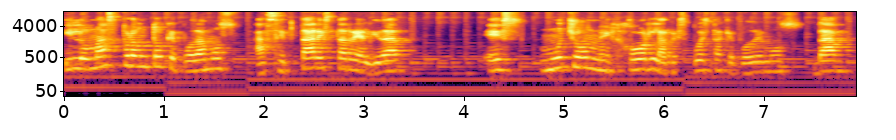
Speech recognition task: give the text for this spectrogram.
y lo más pronto que podamos aceptar esta realidad es mucho mejor la respuesta que podemos dar.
